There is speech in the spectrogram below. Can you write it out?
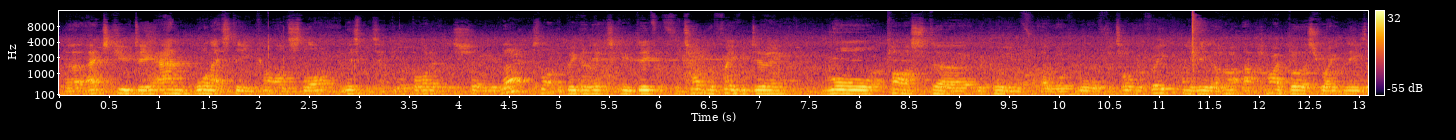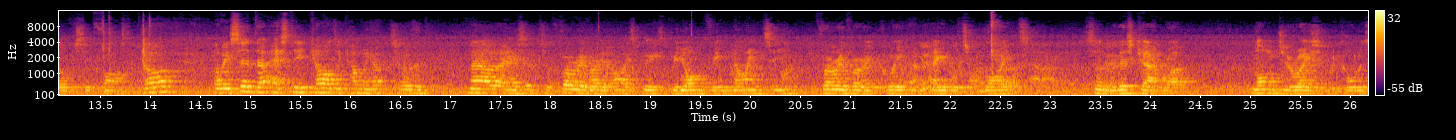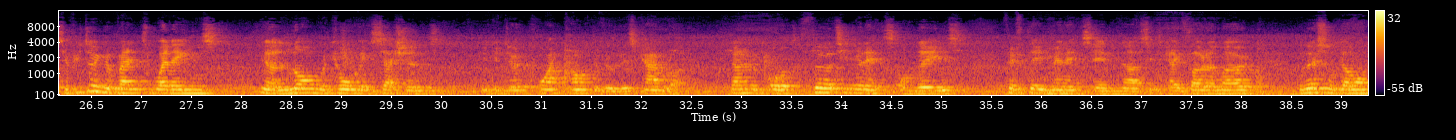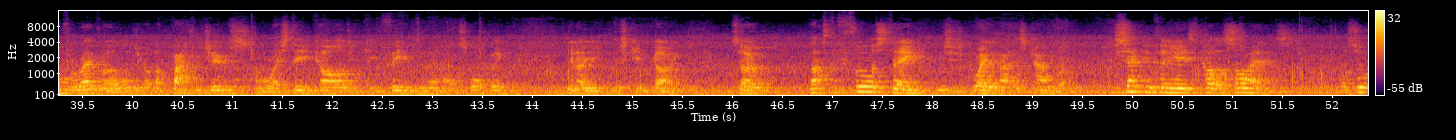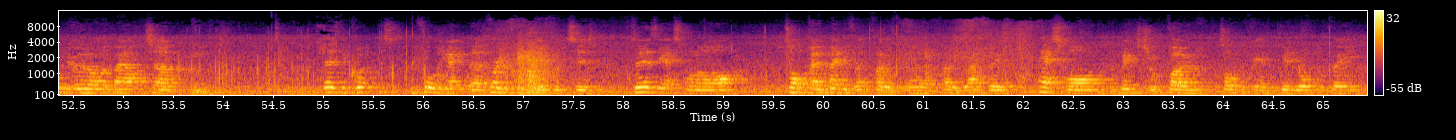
uh, XQD and one SD card slot. In this particular body, I'll show you that. Slightly bigger the XQD for photography. If you're doing raw, fast uh, recording of uh, raw photography, you need a high, that high burst rate needs obviously a faster card. Having said that, SD cards are coming up to nowadays up to very, very high speeds beyond V90, very, very quick and able to write. Certainly with this camera, long duration recording. So if you're doing events, weddings, you know, long recording sessions, you can do it quite comfortably with this camera. You can record up to 30 minutes on these, 15 minutes in uh, 6K photo mode. And this will go on forever, as long as you've got enough battery juice or SD card, you can keep feeding and hot swapping, you know, you can just keep going. So that's the first thing which is great about this camera. The second thing is colour science. I was talking to you earlier about uh, there's the before we get there, very quick differences. There's the S1R, top end, mainly for uh, photographic. S1, a mixture of both photography and videography.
